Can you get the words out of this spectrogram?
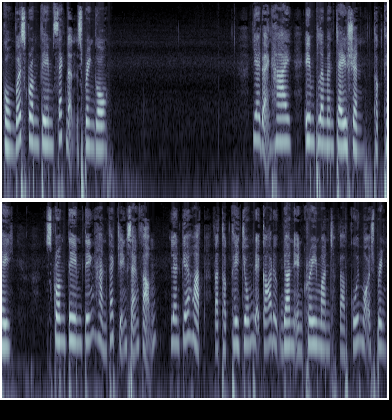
cùng với Scrum Team xác định Sprint Goal. Giai đoạn 2, Implementation, thực thi. Scrum Team tiến hành phát triển sản phẩm, lên kế hoạch và thực thi chúng để có được done increment vào cuối mỗi sprint.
